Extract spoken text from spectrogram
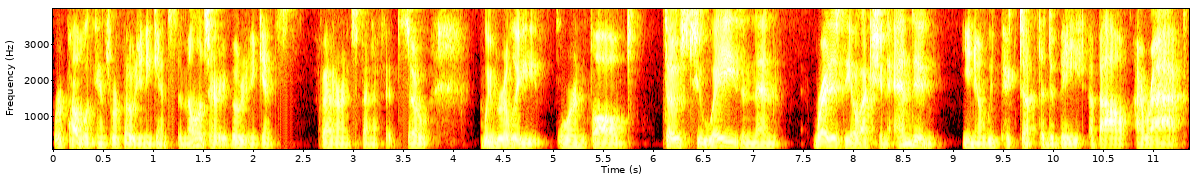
Republicans were voting against the military, voting against veterans benefits. So we really were involved those two ways. And then right as the election ended, you know, we picked up the debate about Iraq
